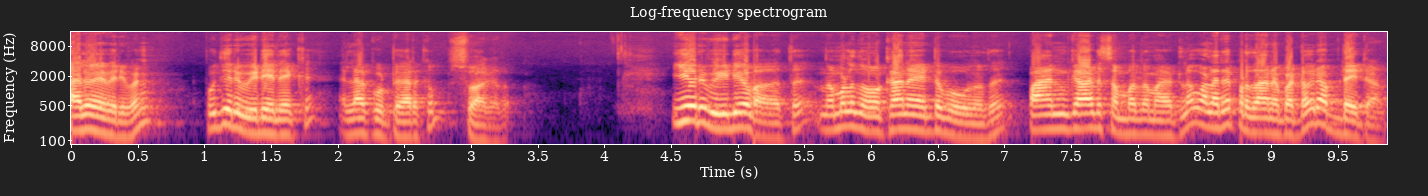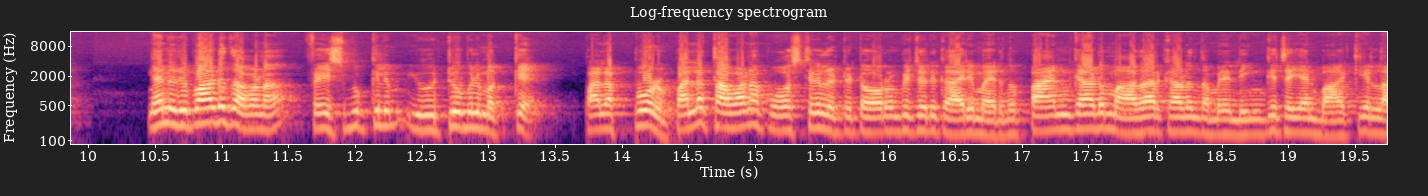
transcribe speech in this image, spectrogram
ഹലോ എവരിവൺ പുതിയൊരു വീഡിയോയിലേക്ക് എല്ലാ കൂട്ടുകാർക്കും സ്വാഗതം. ഈ ഒരു വീഡിയോ ഭാഗത്ത് നമ്മൾ നോക്കാനായിട്ട് പോകുന്നത് പാൻ കാർഡ് സംബന്ധമായിട്ടുള്ള വളരെ പ്രധാനപ്പെട്ട ഒരു അപ്ഡേറ്റ് ആണ്. ഞാൻ ഒരുപാട് തവണ ഫേസ്ബുക്കിലും യൂട്യൂബിലുമൊക്കെ പലപ്പോഴും പല തവണ പോസ്റ്റുകൾ ഇട്ടിട്ട് ഓർമ്മിപ്പിച്ച ഒരു കാര്യമായിരുന്നു. പാൻ കാർഡും ആധാർ കാർഡും തമ്മിൽ ലിങ്ക് ചെയ്യാൻ ബാക്കിയുള്ള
